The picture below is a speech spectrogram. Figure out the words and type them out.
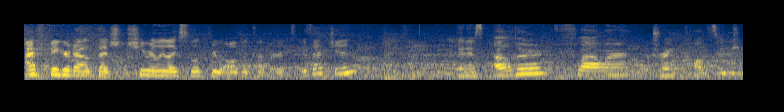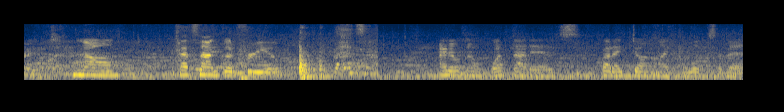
I figured out that she really likes to look through all the cupboards. Is that gin? It is elder flower drink concentrate. No, that's not good for you. I don't know what that is, but I don't like the looks of it.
